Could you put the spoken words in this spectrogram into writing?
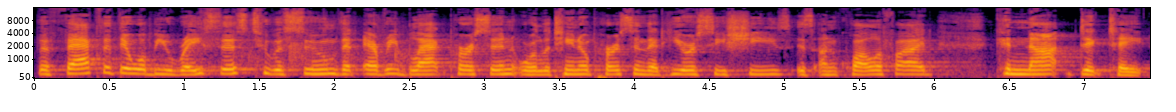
The fact that there will be racists who assume that every black person or Latino person that he or she she's is unqualified cannot dictate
